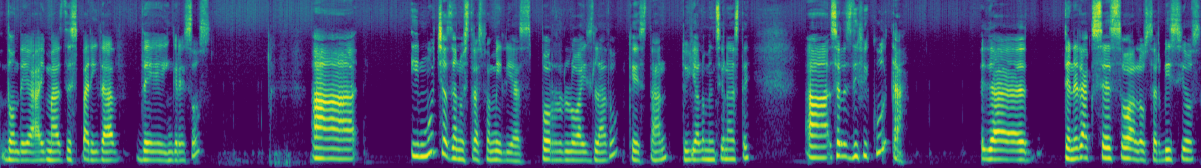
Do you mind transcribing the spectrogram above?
donde hay más disparidad de ingresos. Ah, y muchas de nuestras familias, por lo aislado que están, tú ya lo mencionaste, ah, se les dificulta eh, tener acceso a los servicios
